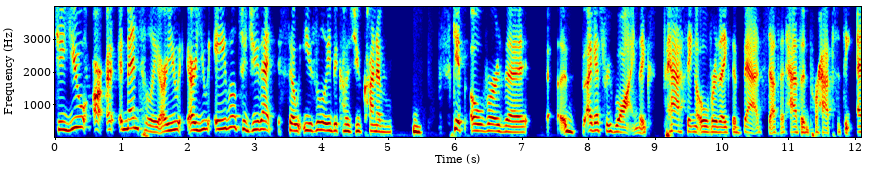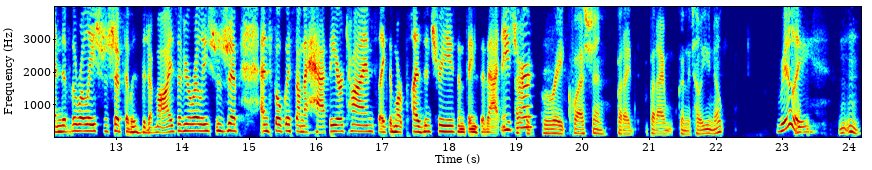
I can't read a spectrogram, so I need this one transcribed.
do you are uh, mentally are you are you able to do that so easily because you kind of skip over the uh, I guess rewind, like passing over like the bad stuff that happened perhaps at the end of the relationship that was the demise of your relationship and focus on the happier times, like the more pleasantries and things of that nature? That's a great question, but I but I'm going to tell you, nope. really? Mm-mm.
